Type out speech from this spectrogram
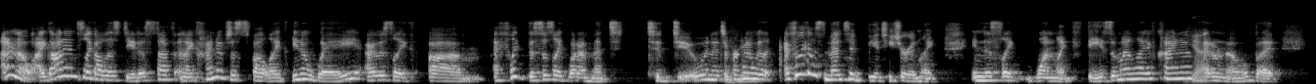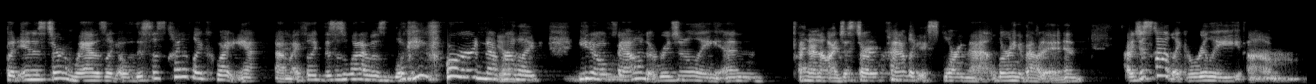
I don't know. I got into like all this data stuff and I kind of just felt like, in a way, I was like, um, I feel like this is like what I'm meant to do in a different kind of way. Like, I feel like I was meant to be a teacher in like in this like one like phase of my life, kind of. Yeah. I don't know, but but in a certain way, I was like, oh, this is kind of like who I am. I feel like this is what I was looking for, never Yeah. like you know found originally. And I don't know. I just started kind of like exploring that, learning about it, and I just got like really um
